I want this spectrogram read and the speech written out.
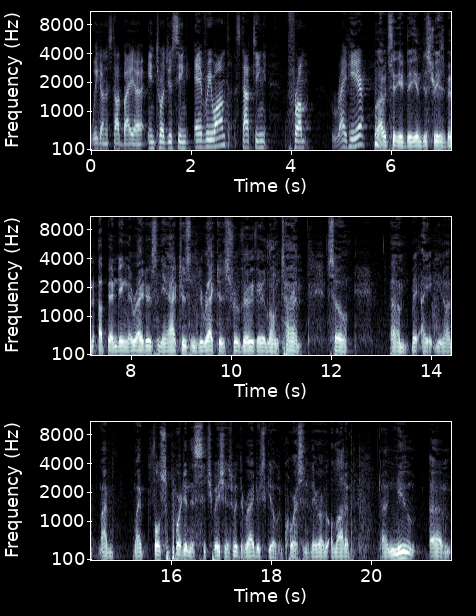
We're going to start by uh, introducing everyone, starting from right here. Well, I would say the, the industry has been upending the writers and the actors and the directors for a very, very long time. So, um, I, you know, I'm, my full support in this situation is with the Writers Guild, of course, and there are a lot of uh, new um,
